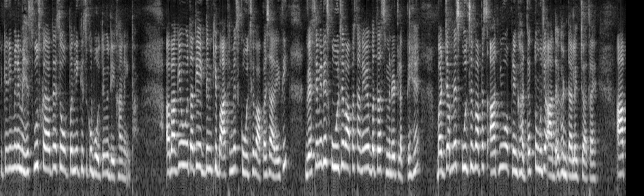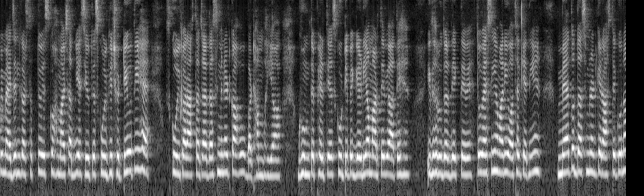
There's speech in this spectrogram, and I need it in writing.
तो कह मैंने महसूस करा था, ऐसे ओपनली किसी को बोलते हुए देखा नहीं था। अब आगे वो बताती है, एक दिन की बात है, मैं स्कूल से वापस आ रही थी। वैसे मेरे स्कूल से वापस आने में बस दस मिनट लगते हैं बट जब मैं स्कूल से वापस आती हूँ अपने घर तक तो मुझे आधा घंटा लग जाता है। आप इमेजिन कर सकते हो, इसको हमारे साथ भी ऐसी होती है, स्कूल की छुट्टी होती है, स्कूल का रास्ता चाहे दस मिनट का हो बट हम भैया घूमते फिरते स्कूटी पर गेड़ियाँ मारते हुए आते हैं। इधर उधर देखते हुए। तो वैसे ही हमारी ऑथर कहती हैं, मैं तो दस मिनट के रास्ते को ना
